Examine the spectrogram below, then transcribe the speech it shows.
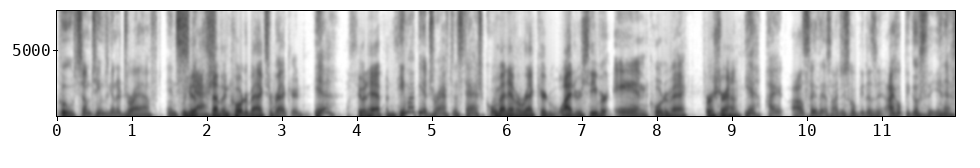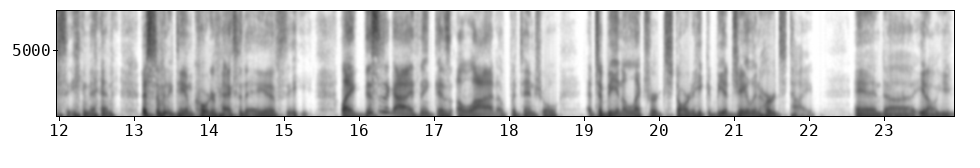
who some team's going to draft and We got stash. seven him. quarterbacks a record. Yeah, See what happens. he might be a draft and stash quarterback. We might have a record wide receiver and quarterback first round. Yeah, I I'll say this. I just hope he doesn't. I hope he goes to the NFC. Man, there's so many damn quarterbacks in the AFC. Like this is a guy I think has a lot of potential to be an electric starter. He could be a Jalen Hurts type, and uh, you know you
